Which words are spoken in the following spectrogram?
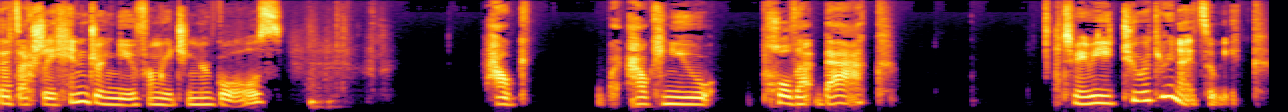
that's actually hindering you from reaching your goals, how, how can you pull that back to maybe two or three nights a week?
